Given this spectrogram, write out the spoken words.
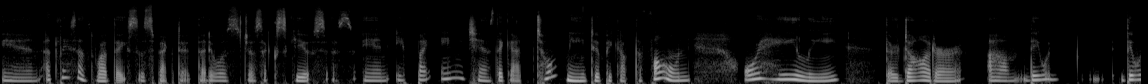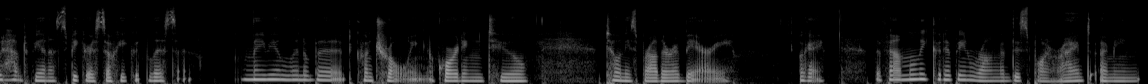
And at least that's what they suspected, that it was just excuses. And if by any chance they got Toni to pick up the phone or Haley, their daughter, um, they would they would have to be on a speaker so he could listen. Maybe a little bit controlling, according to Toni's brother Barry. Okay, the family could have been wrong at this point, right? I mean,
